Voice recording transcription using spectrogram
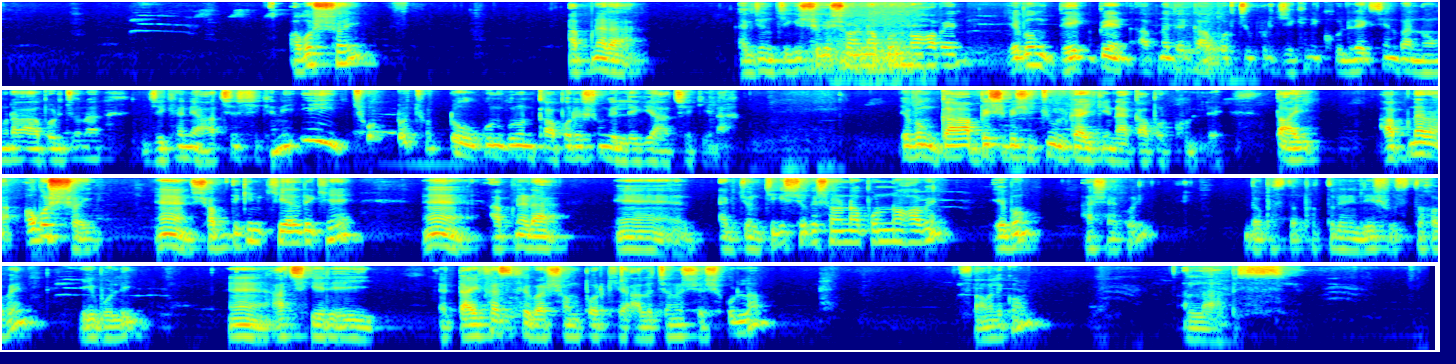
অবশ্যই আপনারা একজন চিকিৎসকের স্বর্ণাপন্ন হবেন এবং দেখবেন আপনাদের কাপড় চুপড় যেখানে খুলে রাখছেন বা নোংরা আবর্জনা যেখানে আছে, সেখানে এই ছোট্ট ছোট্ট উকুন কাপড়ের সঙ্গে লেগে আছে কিনা। এবং গা বেশি বেশি চুলকায় কিনা কাপড় খুললে। তাই আপনারা অবশ্যই হ্যাঁ সব দিকে খেয়াল রেখে হ্যাঁ আপনারা একজন চিকিৎসকের শরণাপন্ন হবেন এবং আশা করি ব্যবস্থাপত্র নিলেই সুস্থ হবেন। এই বলেই হ্যাঁ আজকের এই টাইফাস ফেভার সম্পর্কে আলোচনা শেষ করলাম। আসসালামু আলাইকুম। আল্লাহ হাফিজ।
